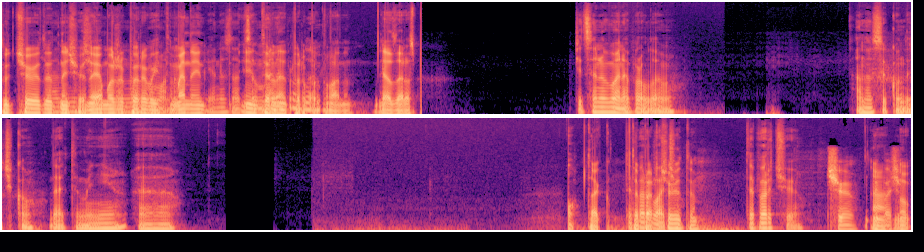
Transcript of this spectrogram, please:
Тут чую, тут не чую, але я можу перевийти. У мене я не знаю, інтернет пропонований. Я зараз. Чи це не в мене проблема? А на секундочку, дайте мені. Е... О, Так, тепер, тепер чуєте? Тепер чую. Чую. А, бачу. ну,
